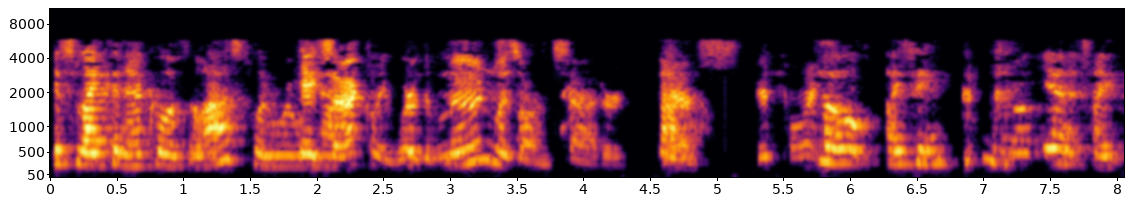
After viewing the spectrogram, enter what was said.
it's like an echo of the last one where we had Exactly, where the moon was on Saturn. Saturn. Yes. Good point. So I think, you know, again, it's like,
